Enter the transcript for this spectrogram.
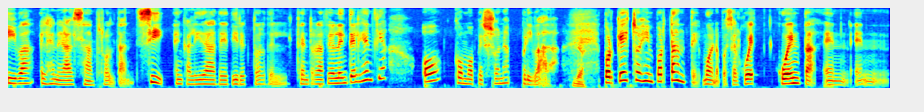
iba el general Sanz Roldán. Sí, en calidad de director del Centro Nacional de Inteligencia o como persona privada. Ya. ¿Por qué esto es importante? Bueno, pues el juez cuenta en, en-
